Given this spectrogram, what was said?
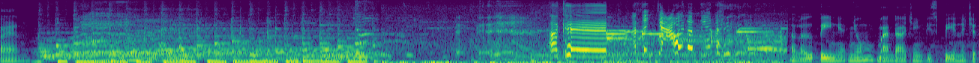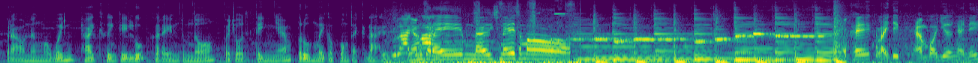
បានអូខេ ឥឡូវពីរអ្នកខ្ញុំបានដើរចេញពីស្ពាននៅចិត្តប្រៅនឹងមកវិញហើយឃើញគេលក់ការ៉េមទំនងក៏ចូលទៅទិញញ៉ាំព្រោះមេកំពុងតែក្តៅញ៉ាំការ៉េមនៅឆ្នេរសមុទ្រអូខេកន្លែងទី5របស់យើងថ្ងៃនេះ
